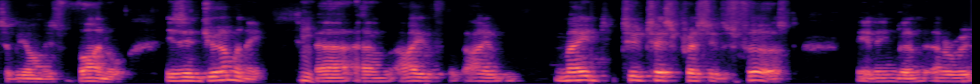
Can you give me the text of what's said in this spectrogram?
to be honest, vinyl, is in Germany. Hmm. and I've I made two test presses first in England and re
